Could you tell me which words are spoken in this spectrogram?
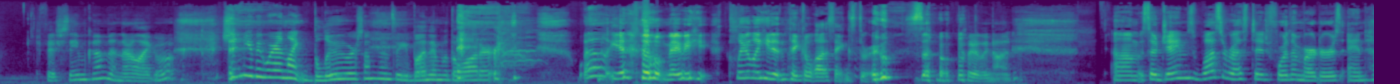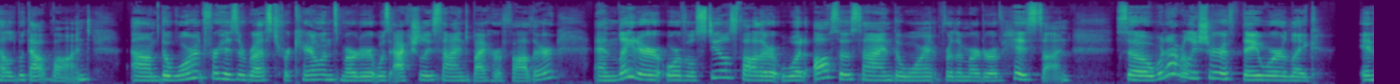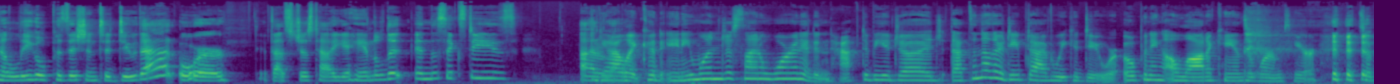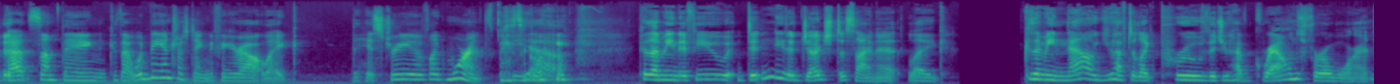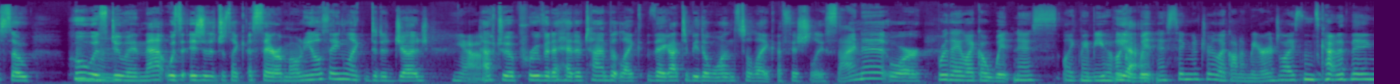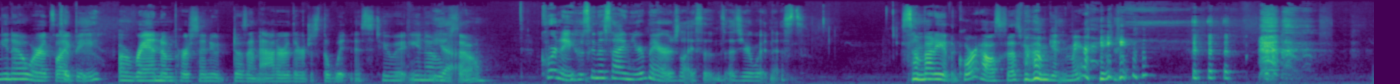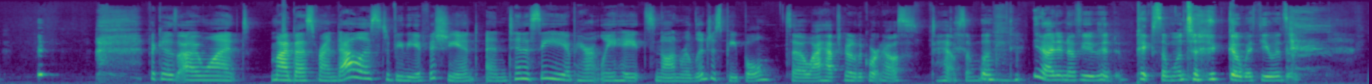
fish see him coming. They're like, oh. shouldn't you be wearing like blue or something so you blend in with the water? well, you know, maybe clearly he didn't think a lot of things through. So clearly not. Um, so James was arrested for the murders and held without bond. Um, the warrant for his arrest for Carolyn's murder was actually signed by her father, and later Orville Steele's father would also sign the warrant for the murder of his son. So we're not really sure if they were like in a legal position to do that or if that's just how you handled it in the 60s. I don't yeah, know. like could anyone just sign a warrant? It didn't have to be a judge. That's another deep dive we could do. We're opening a lot of cans of worms here. so if that's something, because that would be interesting to figure out, like the history of like warrants, basically. Yeah. Because I mean, if you didn't need a judge to sign it, like, because I mean, now you have to like prove that you have grounds for a warrant. So who mm-hmm. was doing that? Was is it just like a ceremonial thing? Like did a judge yeah. have to approve it ahead of time but like they got to be the ones to like officially sign it or? Were they like a witness? Like maybe you have like yeah. a witness signature like on a marriage license kind of thing you know where it's like a random person who doesn't matter they're just the witness to it you know yeah. so. Courtney who's going to sign your marriage license as your witness? Somebody at the courthouse that's where i'm getting married. Because i want my best friend Dallas to be the officiant, and Tennessee apparently hates non religious people, so I have to go to the courthouse to have someone. Well, you know, I didn't know if you had picked someone to go with you. And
